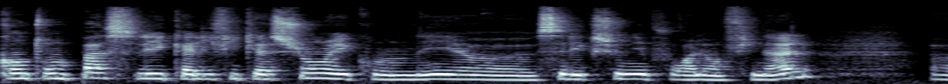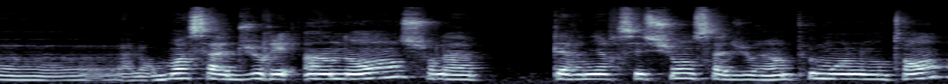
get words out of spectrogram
quand on passe les qualifications et qu'on est euh, sélectionné pour aller en finale, euh, alors moi ça a duré un an, sur la dernière session ça a duré un peu moins longtemps,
